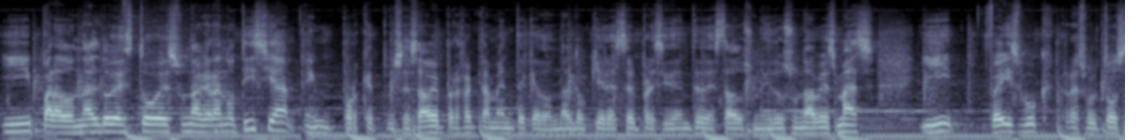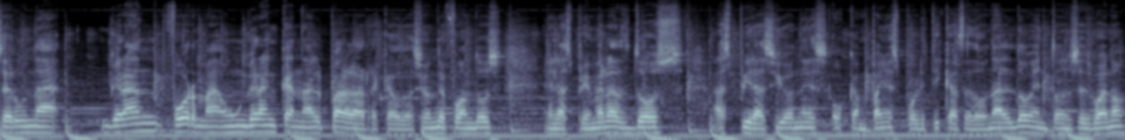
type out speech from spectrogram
Y para Donaldo esto es una gran noticia porque pues, se sabe perfectamente que Donaldo quiere ser presidente de Estados Unidos una vez más y Facebook resultó ser una gran forma, un gran canal para la recaudación de fondos en las primeras dos aspiraciones o campañas políticas de Donaldo. Entonces, bueno,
